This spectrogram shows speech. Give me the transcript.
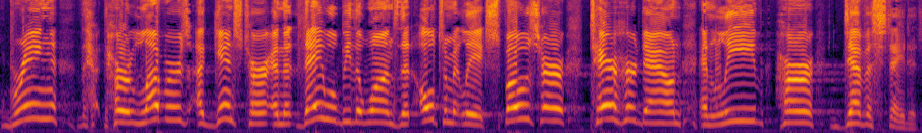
bring her lovers against her and that they will be the ones that ultimately expose her, tear her down, and leave her devastated.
